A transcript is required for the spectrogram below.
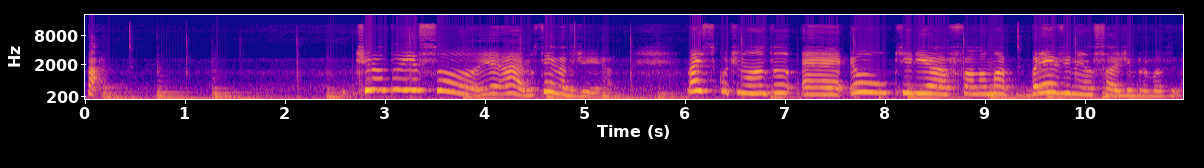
tá. Tirando isso, ah, não tem nada de errado. Mas continuando, é, eu queria falar uma breve mensagem para vocês.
